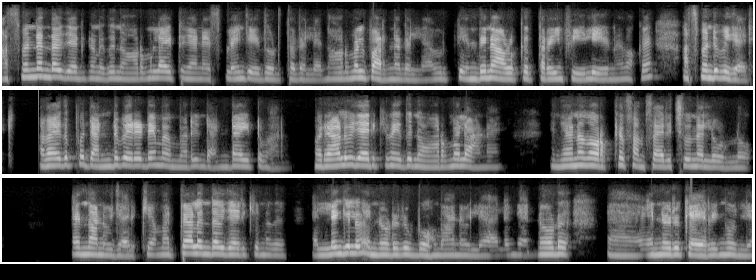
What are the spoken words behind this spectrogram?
ഹസ്ബൻഡ് എന്താ വിചാരിക്കണം ഇത് നോർമലായിട്ട് ഞാൻ എക്സ്പ്ലെയിൻ ചെയ്ത് കൊടുത്തതല്ലേ? നോർമൽ പറഞ്ഞതല്ലേ? അവർക്ക് എന്തിനാ അവൾക്ക് ഇത്രയും ഫീൽ ചെയ്യണമെന്നൊക്കെ ഹസ്ബൻഡ് വിചാരിക്കും. അതായത് ഇപ്പൊ രണ്ടുപേരുടെയും മെമ്മറി രണ്ടായിട്ട് മാറും. ഒരാൾ വിചാരിക്കുന്നത് ഇത് നോർമലാണ് ഞാനത് ഉറക്കെ സംസാരിച്ചു എന്നല്ലേ ഉള്ളൂ എന്നാണ് വിചാരിക്കുക. മറ്റാൾ എന്താ വിചാരിക്കുന്നത് അല്ലെങ്കിലും എന്നോടൊരു ബഹുമാനമില്ല അല്ലെങ്കിൽ എന്നോട് എന്നൊരു കെയറിങ്ങും ഇല്ല.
